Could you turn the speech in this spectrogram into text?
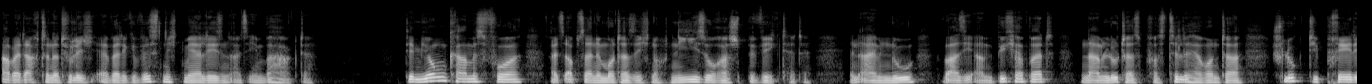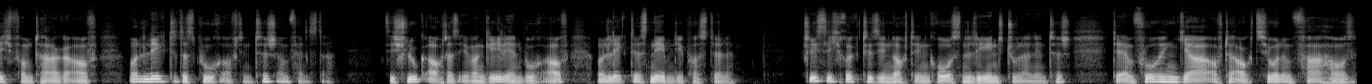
aber er dachte natürlich, er werde gewiss nicht mehr lesen, als ihm behagte. Dem Jungen kam es vor, als ob seine Mutter sich noch nie so rasch bewegt hätte. In einem Nu war sie am Bücherbrett, nahm Luthers Postille herunter, schlug die Predigt vom Tage auf und legte das Buch auf den Tisch am Fenster. Sie schlug auch das Evangelienbuch auf und legte es neben die Postille. Schließlich rückte sie noch den großen Lehnstuhl an den Tisch, der im vorigen Jahr auf der Auktion im Pfarrhaus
